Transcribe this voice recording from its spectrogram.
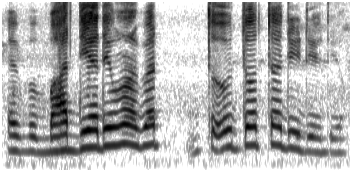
এবার ভাত দিয়ে দিব এবার তোরটা দিয়ে দিয়ে দিও।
